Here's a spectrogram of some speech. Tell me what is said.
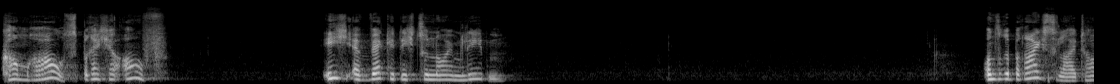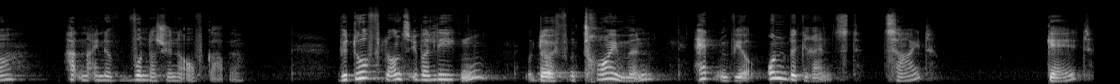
komm raus, breche auf. Ich erwecke dich zu neuem Leben. Unsere Bereichsleiter hatten eine wunderschöne Aufgabe. Wir durften uns überlegen, dürften träumen, hätten wir unbegrenzt Zeit, Geld,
